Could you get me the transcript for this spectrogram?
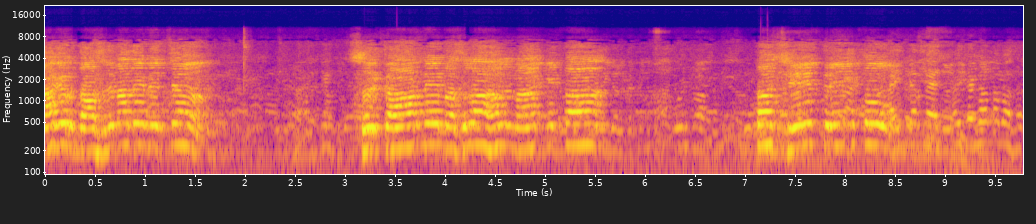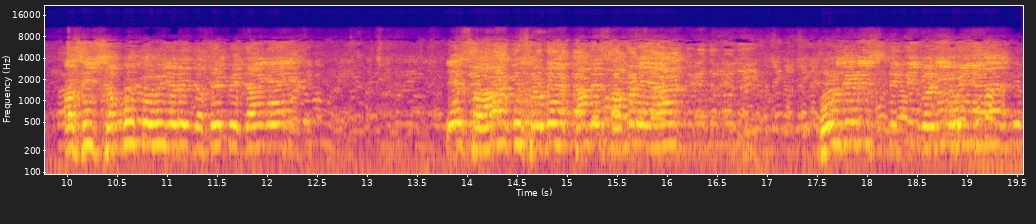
ਅਗਰ 10 ਦਿਨਾਂ ਦੇ ਵਿੱਚ ਸਰਕਾਰ ਨੇ ਮਸਲਾ ਹੱਲ ਨਾ ਕੀਤਾ ਤਾਂ 6 ਤਰੀਕ ਤੋਂ ਅਸੀਂ ਸ਼ੰਭੂ ਤੋਂ ਵੀ ਜਿਹੜੇ ਜਥੇ ਭੇਜਾਂਗੇ, ਇਹ ਸਾਰਾ ਕੁਝ ਤੁਹਾਡੇ ਅੱਖਾਂ ਦੇ ਸਾਹਮਣੇ ਆ। ਹੁਣ ਜਿਹੜੀ ਸਥਿਤੀ ਬਣੀ ਹੋਈ ਹੈ,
